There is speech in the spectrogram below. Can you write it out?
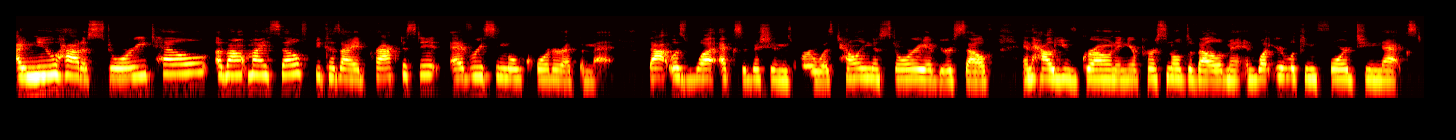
I knew how to story tell about myself because I had practiced it every single quarter at the Met that was what exhibitions were was telling the story of yourself and how you've grown and your personal development and what you're looking forward to next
